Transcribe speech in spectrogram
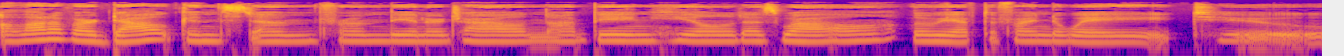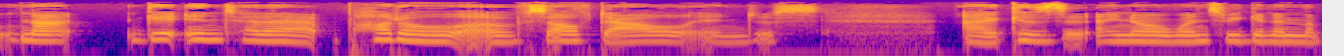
a lot of our doubt can stem from the inner child not being healed as well. So we have to find a way to not get into that puddle of self doubt and just because I, I know once we get in the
